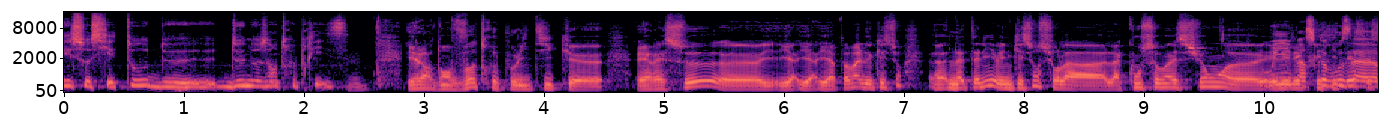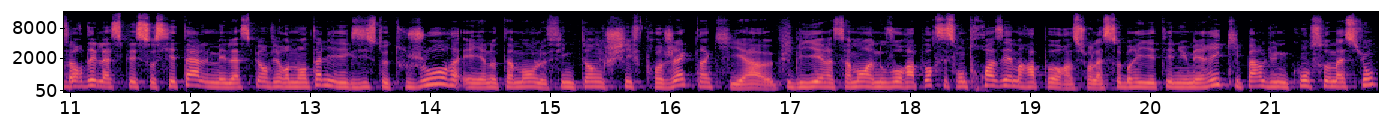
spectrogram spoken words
et sociétaux de, de, nos entreprises. Et alors, dans votre politique euh, RSE, euh, il y, a pas mal de questions. Euh, Nathalie, il y avait une question sur la, consommation oui, et parce que vous avez abordé l'aspect sociétal, mais l'aspect environnemental, il existe toujours. Et il y a notamment le think tank Shift Project hein, qui a publié récemment un nouveau rapport. C'est son troisième rapport hein, sur la sobriété numérique qui parle d'une consommation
